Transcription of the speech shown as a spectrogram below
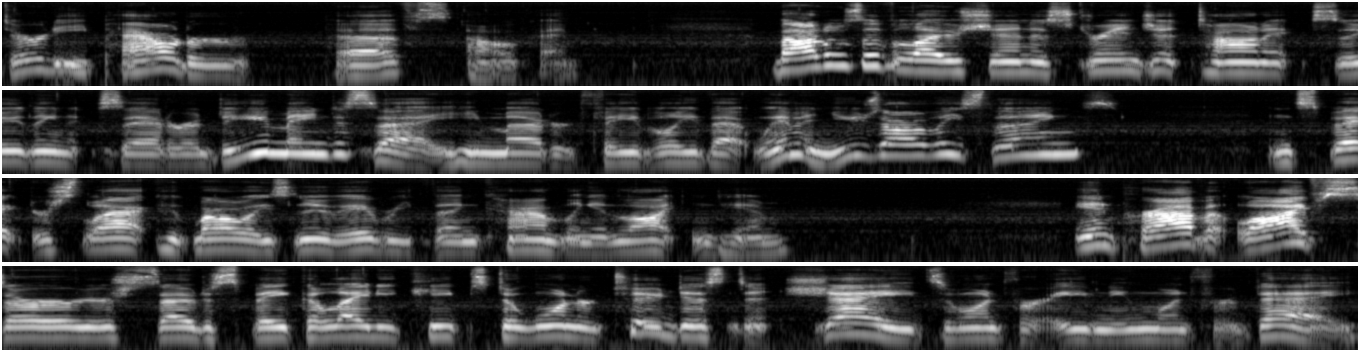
dirty powder puffs oh, okay Bottles of lotion, astringent, tonic, soothing, etc. Do you mean to say, he muttered feebly, that women use all these things? Inspector Slack, who always knew everything, kindly enlightened him. In private life, sir, so to speak, a lady keeps to one or two distant shades, one for evening, one for day.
